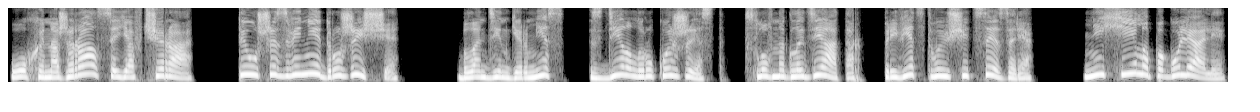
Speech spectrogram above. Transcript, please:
Ох, и нажрался я вчера. Ты уж извини, дружище. Блондин Гермес сделал рукой жест, словно гладиатор, приветствующий Цезаря. Нехило погуляли.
